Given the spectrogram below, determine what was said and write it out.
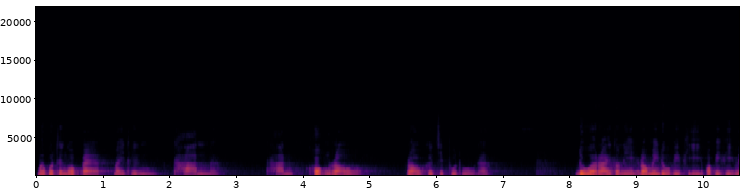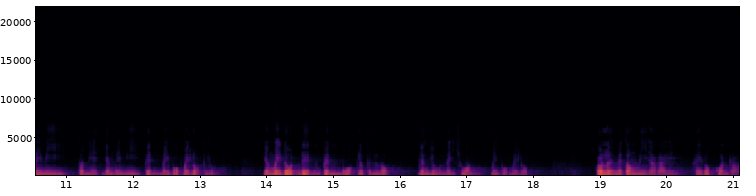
เมื่อพูดถึงโอแปดหมายถึงฐานนะฐานของเรา เราคือจิตผู้ดูนะ ดูอะไรตอนนี้เราไม่ดูพีพีเพราะพีพีไม่มีตอนนี้ยังไม่มีเป็นไม่บวกไม่ลบอยู่ ยังไม่โดดเด่นเป็นบวกหรือเป็นลบ ยังอยู่ในช่วงไม่บวกไม่ลบ ก็เลยไม่ต้องมีอะไรให้รบกวนเรา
